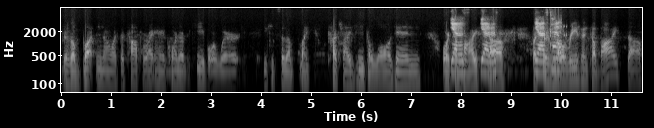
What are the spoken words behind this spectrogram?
There's a button on like the top right hand corner of the keyboard where you can set up like touch ID to log in or Yeah, to buy yeah, stuff. But yeah, there's no reason to buy stuff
